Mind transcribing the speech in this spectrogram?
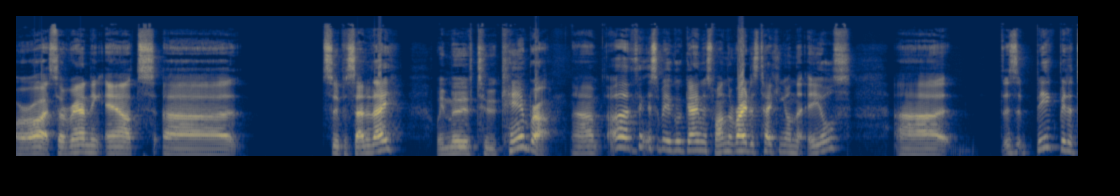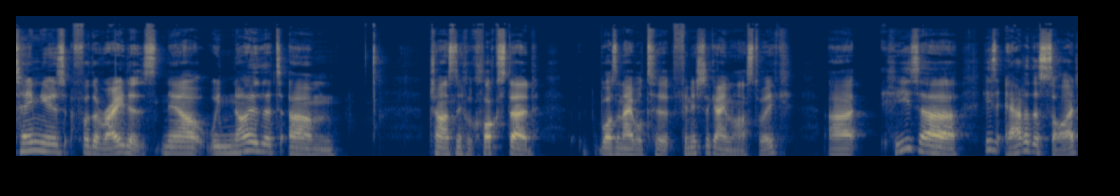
All right, so rounding out uh, Super Saturday, we move to Canberra. Um, I think this will be a good game. This one, the Raiders taking on the Eels. Uh, there's a big bit of team news for the Raiders. Now we know that um, Charnze Nicoll-Klokstad wasn't able to finish the game last week. Uh, he's uh, he's out of the side.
